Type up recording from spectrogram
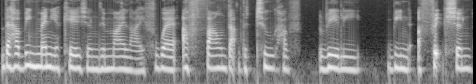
there have been many occasions in my life where I've found that the two have really been a friction.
